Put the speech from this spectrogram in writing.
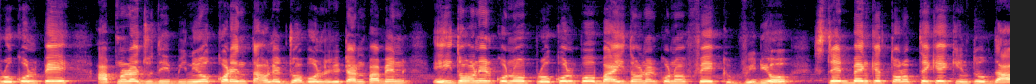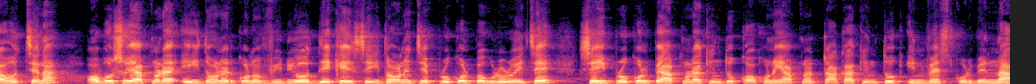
প্রকল্পে আপনারা যদি বিনিয়োগ করেন, তাহলে ডবল রিটার্ন পাবেন। এই ধরনের কোনো প্রকল্প বা এই ধরনের কোনো ফেক ভিডিও স্টেট ব্যাংকের তরফ থেকে কিন্তু দেওয়া হচ্ছে না। অবশ্যই আপনারা এই ধরনের কোনো ভিডিও দেখে সেই ধরনের যে প্রকল্পগুলো রয়েছে, সেই প্রকল্পে আপনারা কিন্তু কখনোই আপনার টাকা কিন্তু ইনভেস্ট করবেন না।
